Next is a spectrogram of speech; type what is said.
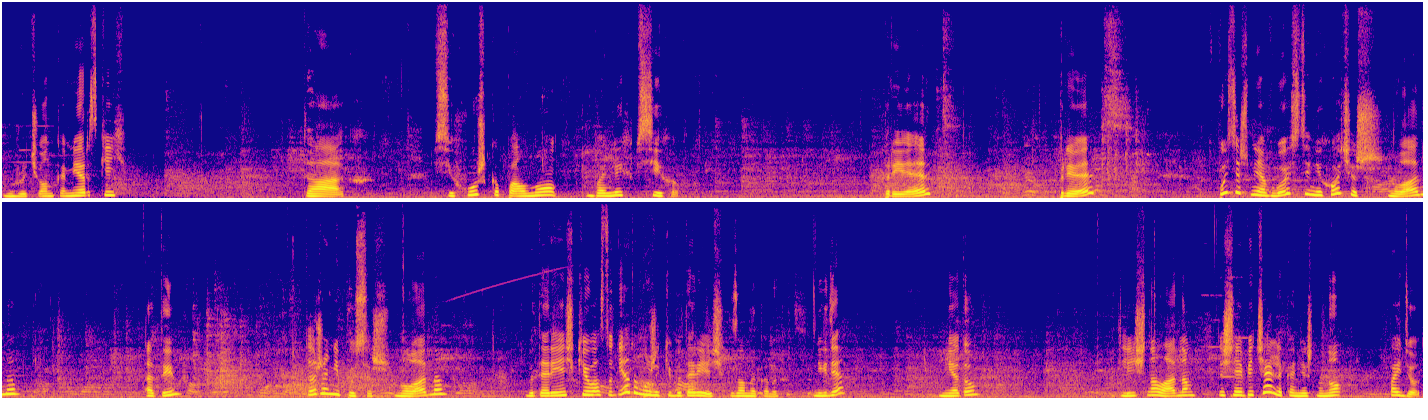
Мужичонка мерзкий. Так. Психушка полно больных психов. Привет. Привет. Пустишь меня в гости, не хочешь? Ну ладно. А ты? Тоже не пустишь? Ну ладно. Батареечки у вас тут нету, мужики, батареечек заныканных? Нигде? Нету. Отлично, ладно. Точнее, печально, конечно, но пойдет.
